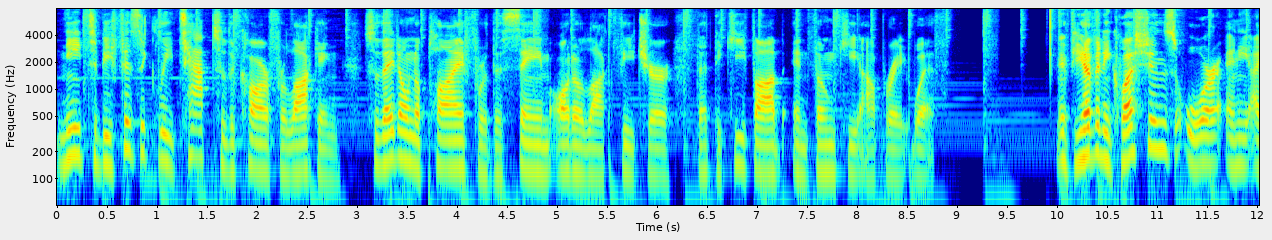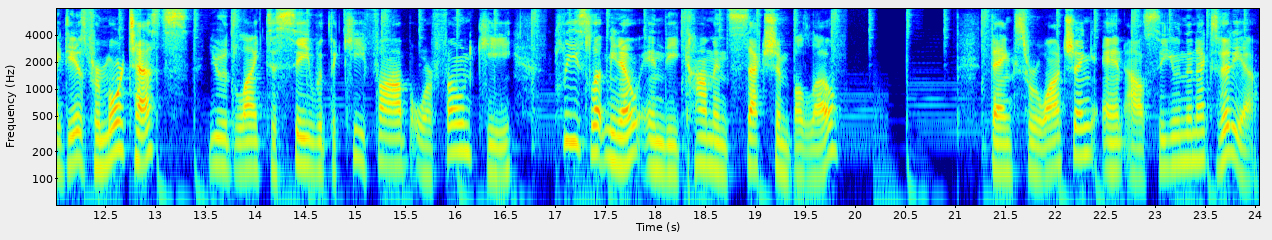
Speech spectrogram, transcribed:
need to be physically tapped to the car for locking, so they don't apply for the same auto lock feature that the key fob and phone key operate with. If you have any questions or any ideas for more tests, you would like to see with the key fob or phone key, please let me know in the comments section below. Thanks for watching and I'll see you in the next video.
